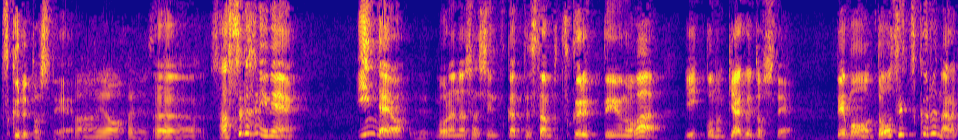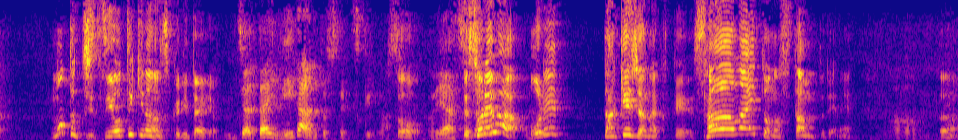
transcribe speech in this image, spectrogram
作るとして。あいやわかります、うん。さすがにねいいんだよ。俺の写真使ってスタンプ作るっていうのは一個のギャグとして。でもどうせ作るならもっと実用的なの作りたいよ。じゃあ第2弾として作ります。そう。いやでそれはうん俺だけじゃなくてサーナイトのスタンプでね。うん。だか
